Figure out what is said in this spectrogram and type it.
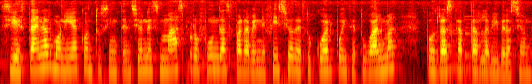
Si está en armonía con tus intenciones más profundas para beneficio de tu cuerpo y de tu alma, podrás captar la vibración.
